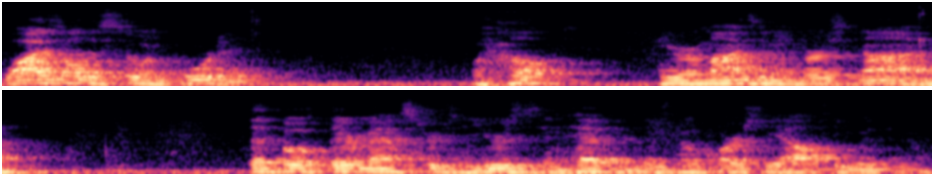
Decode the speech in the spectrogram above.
Why is all this so important? Well, he reminds them in verse 9 that both their masters and yours is in heaven. There's no partiality with them.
